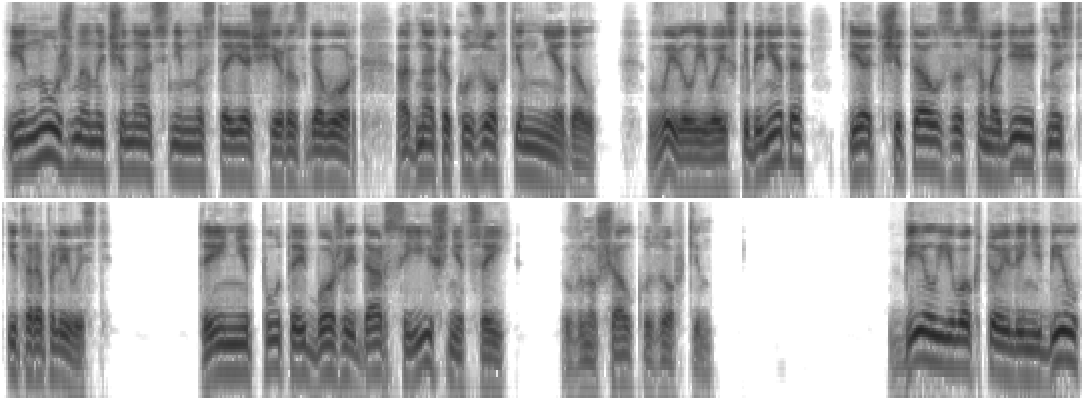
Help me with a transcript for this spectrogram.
и нужно начинать с ним настоящий разговор, однако Кузовкин не дал. Вывел его из кабинета и отчитал за самодеятельность и торопливость. — Ты не путай божий дар с яичницей, внушал Кузовкин. Бил его кто или не бил,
